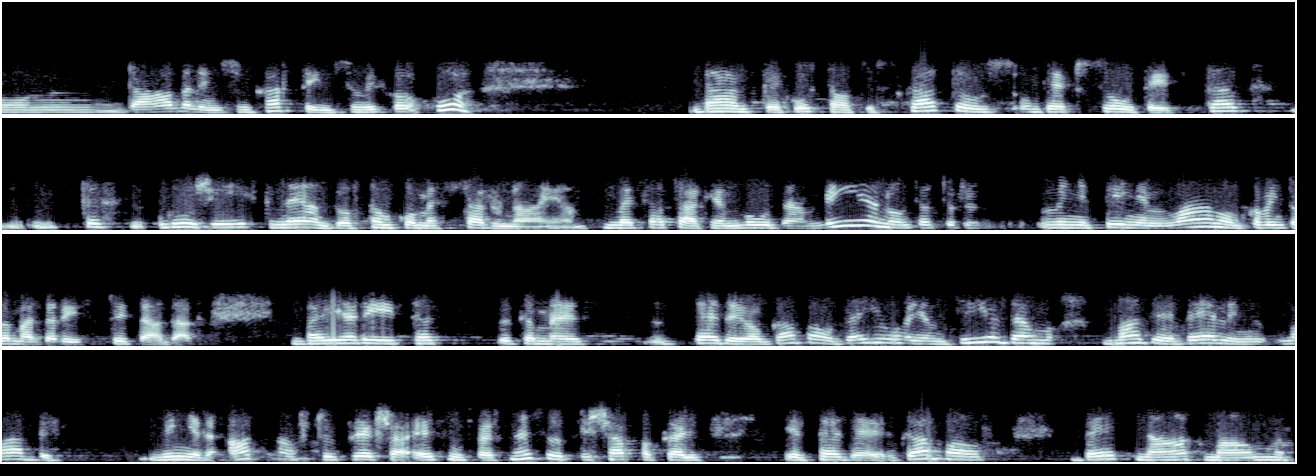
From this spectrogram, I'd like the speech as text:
un dāvaniņus un kartiņus un visu kaut ko bērns tiek uzcelts uz skatuves un tiek sūtīts. Tas, tas gluži īsti neatbilst tam, ko mēs sarunājām. Mēs vecākiem lūdzām vienu, un tad viņi pieņem lēmumu, ka viņi tomēr darīs citādāk. Vai arī tas, ka mēs pēdējo gabalu dejojam, dziedam, mazie bērniņi labi. Viņi ir atnākuši tur priekšā, es viņus vairs nesūtīšu apakaļ, ir pēdējais gabals, bet nāk mammas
